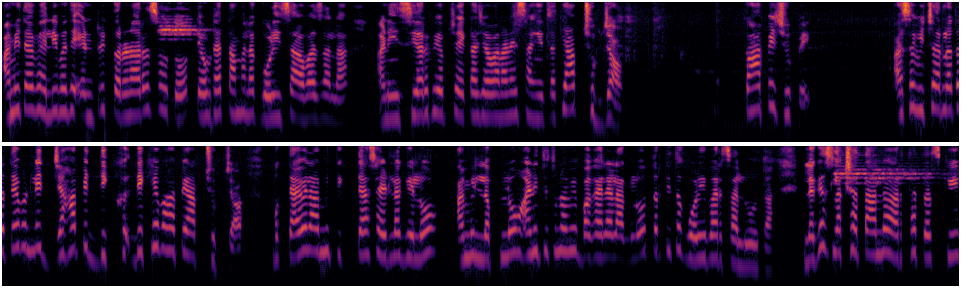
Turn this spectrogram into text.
आम्ही त्या व्हॅलीमध्ये एंट्री करणारच होतो तेवढ्यात आम्हाला गोळीचा आवाज आला आणि सीआरपीएफच्या एका जवानाने सांगितलं की आप छुप जाओ. कहाँ पे छुपे? असं विचारलं तर ते म्हणले जहा पे दिख दिखे वहा पे आप छुप जाओ. मग त्यावेळेला आम्ही ति- त्या साईडला गेलो आम्ही लपलो आणि तिथून आम्ही बघायला लागलो तर तिथं गोळीबार चालू होता. लगेच लक्षात आलं अर्थातच की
